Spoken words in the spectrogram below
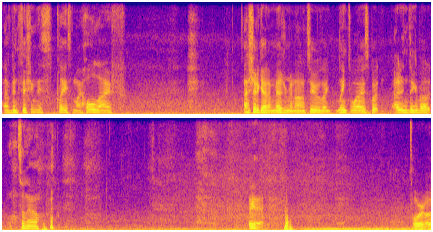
I've been fishing this place my whole life. I should have got a measurement on it too, like lengthwise, but I didn't think about it until now. Look at that. Tore it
